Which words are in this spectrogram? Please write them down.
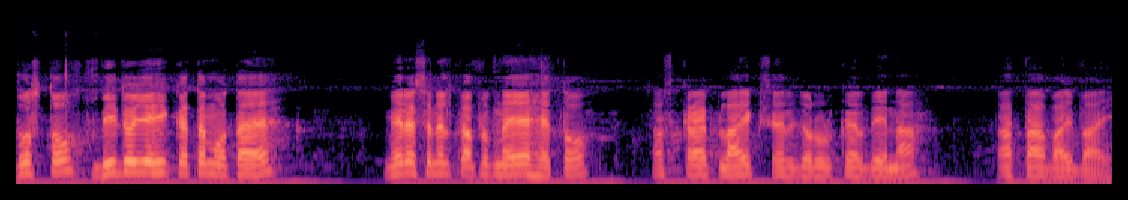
दोस्तों, वीडियो यही खत्म होता है। मेरे चैनल पे आप लोग नए हैं तो सब्सक्राइब, लाइक शेयर ज़रूर कर देना। टाटा बाय बाय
